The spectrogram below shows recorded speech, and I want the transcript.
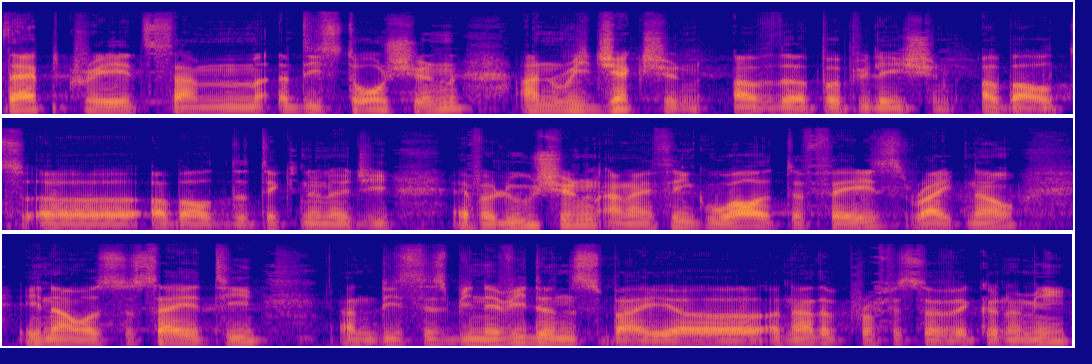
That creates some distortion and rejection of the population about, uh, about the technology evolution. And I think we're at a phase right now in our society, and this has been evidenced by uh, another professor of economy,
